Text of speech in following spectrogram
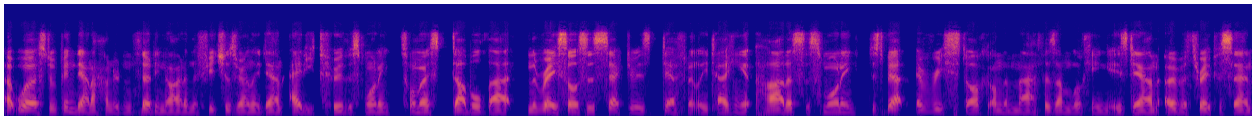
At worst, we've been down 139, and the futures are only down 82 this morning. It's almost double that. And the resources sector is definitely taking it hardest this morning. Just about every stock on the map, as I'm looking, is down over 3%.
